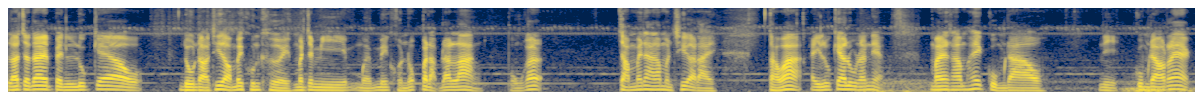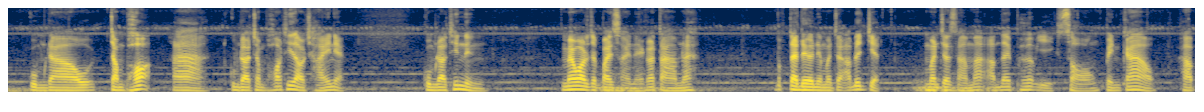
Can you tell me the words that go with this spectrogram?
แล้วจะได้เป็นลูกแก้วดวงดาวที่เราไม่คุ้นเคย มันจะมีเหมือนเป็นขนนกประดับด้านล่าง ผมก็จำไม่ได้แล้วมันชื่ออะไร แต่ว่าไอ้ลูกแก้วลูกนั้นเนี่ยมันจะทำให้กลุ่มดาว นี่กลุ่มดาวแรก กลุ่มดาวจำเพาะอ่ากลุ่มดาวจำเพาะที่เราใช้เนี่ยกลุ่มดาวที่ 1 ไม่ว่าเราจะไปใส่ไหนก็ตามนะ แต่เดิมเนี่ยมันจะอัพได้ 7 มันจะสามารถอัพได้เพิ่มอีก 2 เป็น 9 ครับ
